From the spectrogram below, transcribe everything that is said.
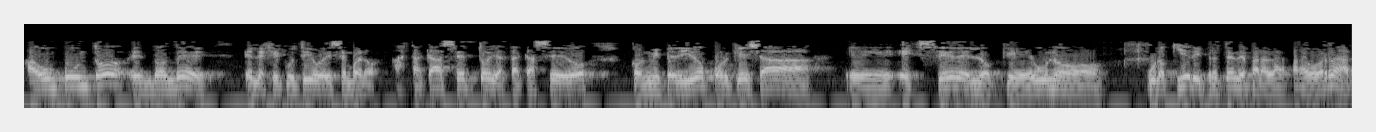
a un punto en donde el Ejecutivo dice, bueno, hasta acá acepto y hasta acá cedo con mi pedido porque ya eh, excede lo que uno, uno quiere y pretende para, la, para gobernar.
